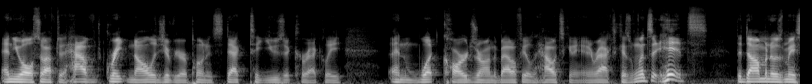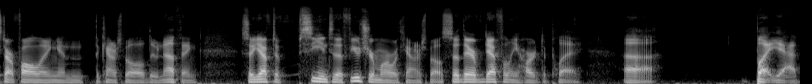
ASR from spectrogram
And you also have to have great knowledge of your opponent's deck to use it correctly, and what cards are on the battlefield and how it's going to interact. Because once it hits, the dominoes may start falling, and the counterspell will do nothing. So you have to see into the future more with counterspells. So they're definitely hard to play. Uh, but yeah,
